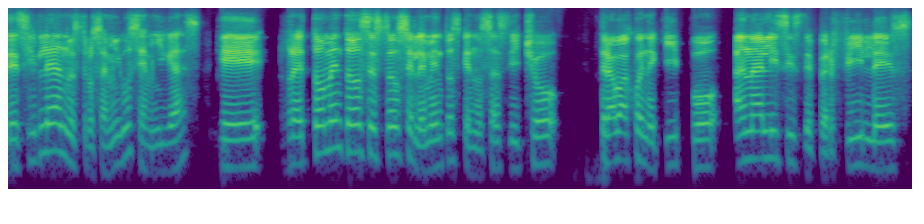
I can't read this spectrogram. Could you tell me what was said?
decirle a nuestros amigos y amigas que retomen todos estos elementos que nos has dicho trabajo en equipo, análisis de perfiles,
